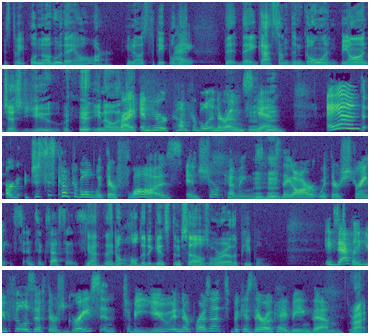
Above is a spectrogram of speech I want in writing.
It's the people who know who they are. You know, it's the people Right. that that they got something going beyond just you. you know, and right. They, and who are comfortable in their own Mm-hmm. skin. And are just as comfortable with their flaws and shortcomings Mhm. as they are with their strengths and successes. yeah, they don't hold it against themselves or other people. Exactly. You feel as if there's grace and to be you in their presence because they're okay being them. Right.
